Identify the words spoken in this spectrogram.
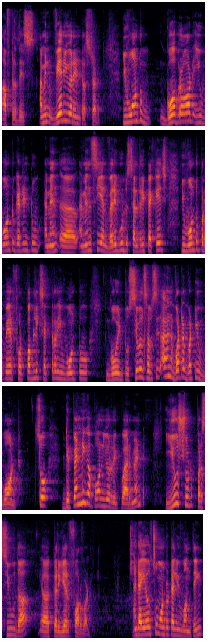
after this. I mean where you are interested. You want to go abroad, you want to get into MN, uh, MNC and very good salary package, you want to prepare for public sector, you want to go into civil services, I mean whatever what you want. So depending upon your requirement you should pursue the uh, career forward. And I also want to tell you one thing.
